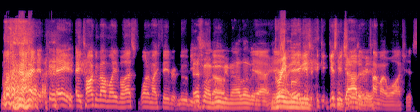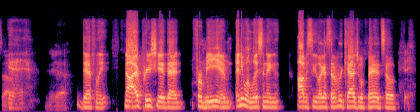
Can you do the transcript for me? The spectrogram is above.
hey, hey, talking about Moneyball, that's one of my favorite movies. That's my so, movie, man. I love it. Yeah, yeah. great movie. It gives, it gives me chills every time I watch it. So yeah, yeah, definitely. No, I appreciate that. For me and anyone listening, obviously, like I said, I'm a casual fan, so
